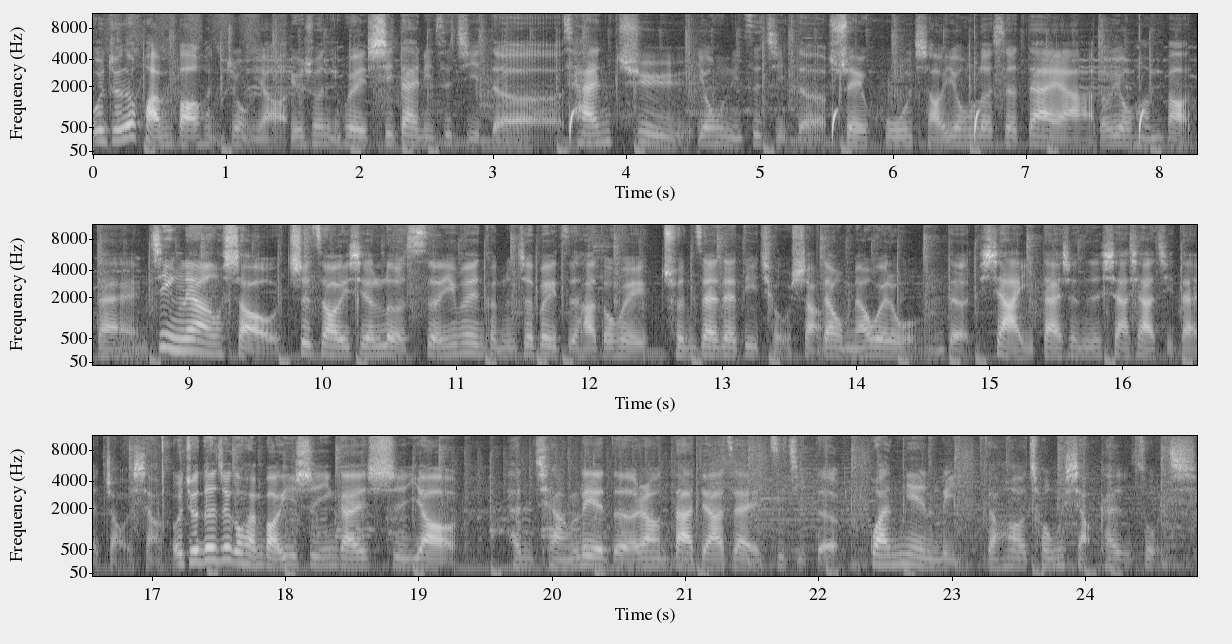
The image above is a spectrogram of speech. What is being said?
我觉得环保很重要，比如说你会携带你自己的餐具，用你自己的水壶，少用垃圾袋啊，都用环保袋，尽量少制造一些垃圾，因为可能这辈子它都会存在在地球上，但我们要为了我们的下一代，甚至下下几代着想。我觉得这个环保意识应该是要很强烈的，让大家在自己的观念里，然后从小开始做起。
